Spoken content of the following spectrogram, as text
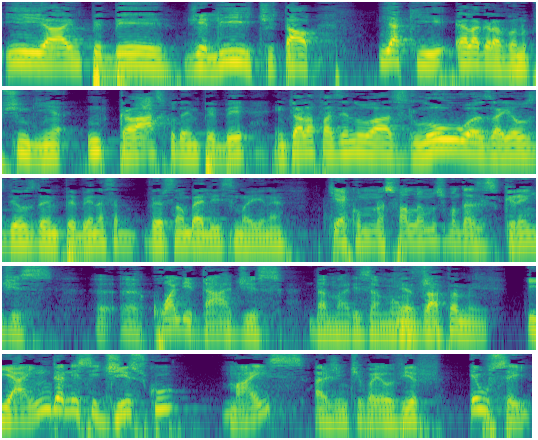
e a MPB de elite e tal. E aqui ela gravando Pixinguinha, um clássico da MPB, então ela fazendo as loas aí aos deuses da MPB nessa versão belíssima aí, né? Que é, como nós falamos, uma das grandes eh, qualidades da Marisa Monte. Exatamente. E ainda nesse disco, mais a gente vai ouvir Eu Sei.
